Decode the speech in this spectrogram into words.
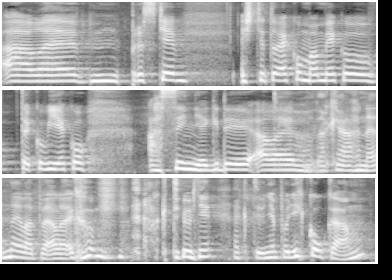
ale hm, prostě ještě to jako mám jako takový jako asi někdy, ale... Jo, tak já hned nejlépe, ale jako aktivně, aktivně po nich koukám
